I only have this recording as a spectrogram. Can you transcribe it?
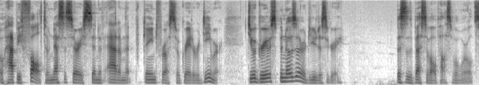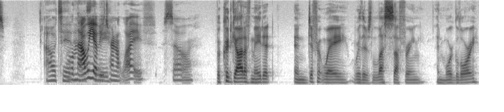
Oh, happy fault, oh, necessary sin of Adam that gained for us so great a Redeemer. Do you agree with Spinoza or do you disagree? This is the best of all possible worlds. I would say. Well, now we have be. eternal life. So But could God have made it in a different way where there's less suffering and more glory?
